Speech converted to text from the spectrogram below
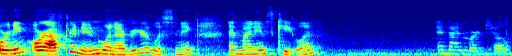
morning or afternoon whenever you're listening. And my name is Caitlin. And I'm Markel.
